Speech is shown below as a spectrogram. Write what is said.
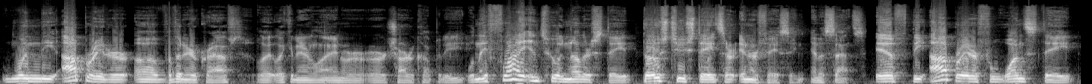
when the operator of, of an aircraft, like, like an airline or, or, a charter company, when they fly into another state, those two states are interfacing in a sense. If the operator for one state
